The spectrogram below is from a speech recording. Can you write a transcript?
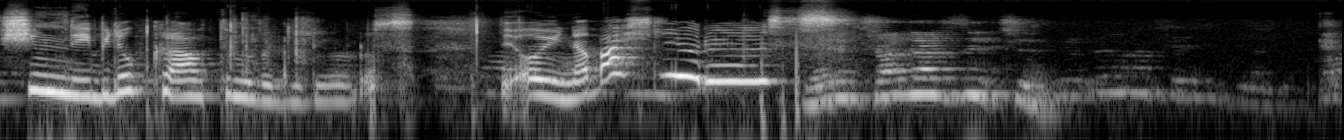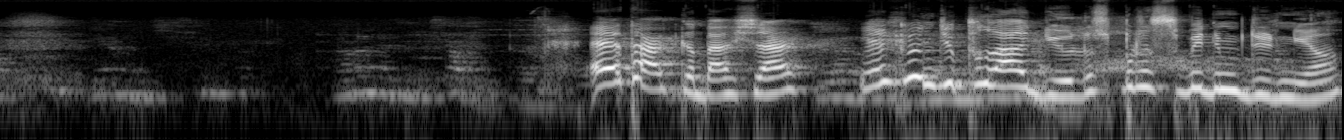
Şimdi blok craft'ımıza giriyoruz. Ve oyuna başlıyoruz. Evet arkadaşlar. İlk önce play diyoruz. Burası benim dünya.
